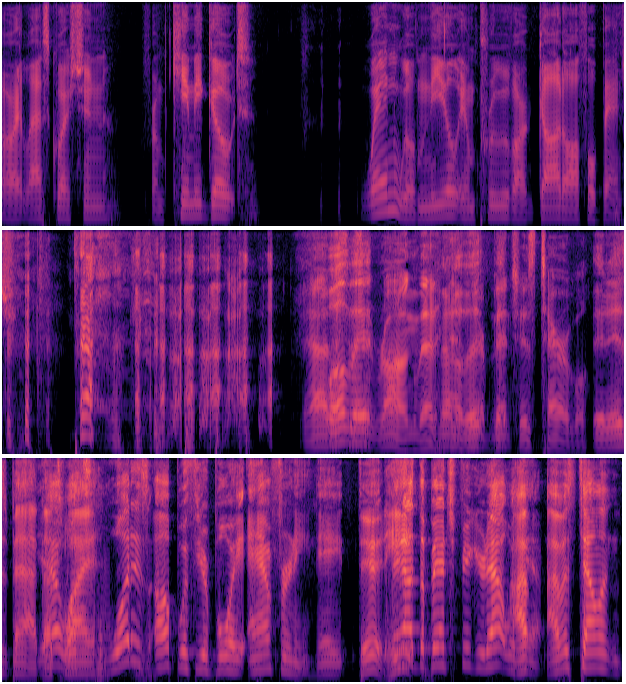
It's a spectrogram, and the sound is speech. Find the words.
All right, last question from Kimmy Goat. When will Neil improve our god-awful bench? Yeah, Well, this they- isn't wrong. That No, their that- bench is terrible. It is bad. yeah, That's why, what is up with your boy Anthony, Nate? dude. He He had the bench figured out with I, him. I was telling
